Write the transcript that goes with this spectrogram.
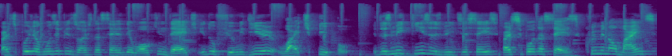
participou de alguns episódios da série The Walking Dead e do filme Dear White People. Em 2015 e 2016, participou das séries Criminal Minds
